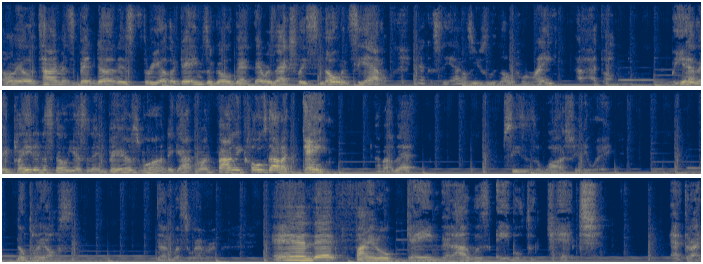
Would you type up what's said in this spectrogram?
only other time it's been done is three other games ago that there was actually snow in Seattle. Yeah, because Seattle's usually known for rain, I, I thought. But yeah, they played in the snow yesterday. The Bears won. They got one. Finally closed out a game. How about that? Season's a wash anyway. No playoffs. None whatsoever. And that final game that I was able to catch after I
